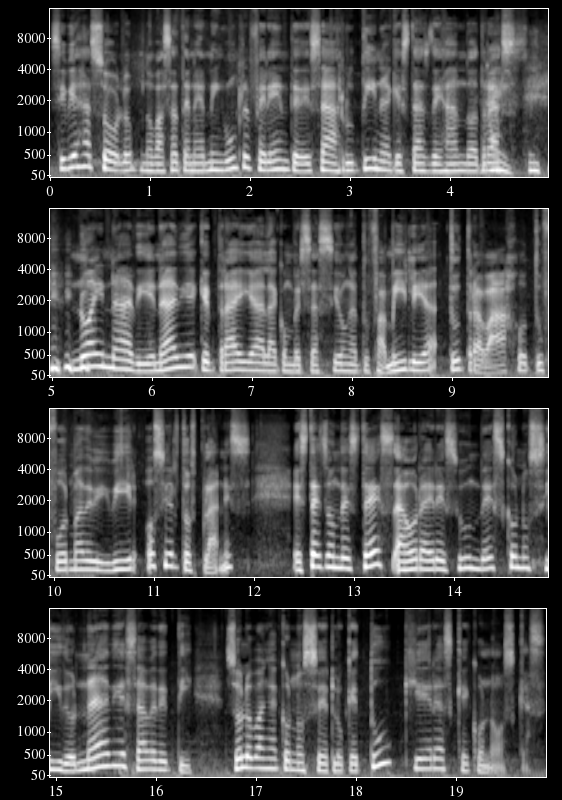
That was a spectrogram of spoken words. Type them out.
Si viajas solo, no vas a tener ningún referente de esa rutina que estás dejando atrás. Ay, sí. No hay nadie, nadie que traiga a la conversación a tu familia, tu trabajo, tu forma de vivir o ciertos planes. Estés donde estés, ahora eres un desconocido. Nadie sabe de ti. Solo van a conocer lo que tú quieras que conozcas.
